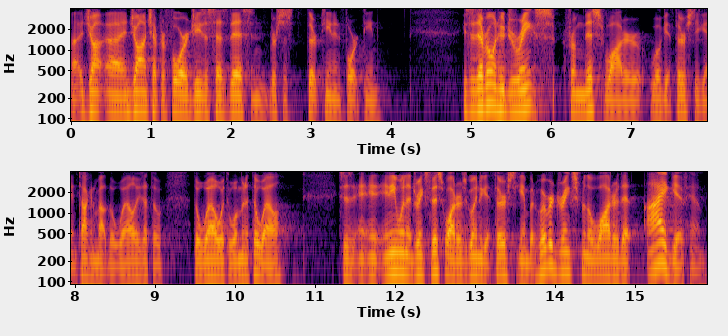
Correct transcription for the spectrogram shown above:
Uh, John, uh, in John chapter 4, Jesus says this in verses 13 and 14. He says, Everyone who drinks from this water will get thirsty again. Talking about the well. He's at the, the well with the woman at the well. He says, Anyone that drinks this water is going to get thirsty again, but whoever drinks from the water that I give him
